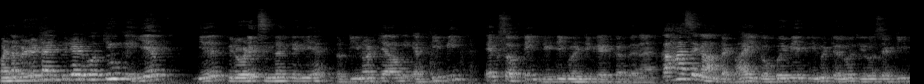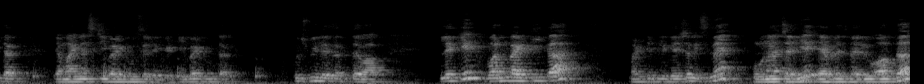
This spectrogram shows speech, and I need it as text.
फंडामेंटल टाइम पीरियड हुआ क्योंकि ये ये पीरियोडिक सिग्नल के लिए है। तो टी नॉट क्या होगी? F T P X of T D T को इंटीग्रेट कर देना है। कहाँ से कहाँ तक? भाई तो कोई भी एक लिमिट ले लो ज़ीरो से टी तक या माइनस टी बाई टू से लेकर टी बाई टू तक। कुछ भी ले सकते हो आप। लेकिन वन बाई टी का मल्टीप्लीकेशन इसमें होना चाहिए average value of the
